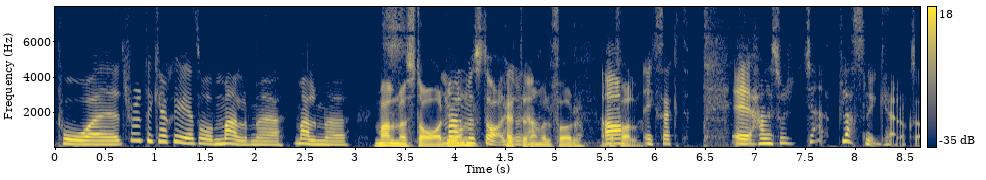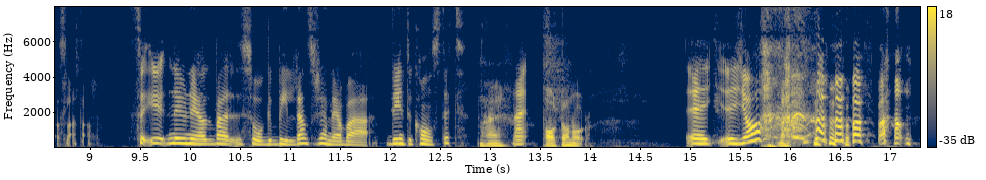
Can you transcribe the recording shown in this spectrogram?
På, jag tror att det kanske är så Malmö, Malmö Malmö stadion, Malmö stadion, hette ja. den väl förr i alla Ja, fall. exakt. Han är så jävla snygg här också, Zlatan. Så, nu när jag bara såg bilden så kände jag bara, det är inte konstigt. Nej. Nej. 18 år. Eh, eh, ja, vad fan.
